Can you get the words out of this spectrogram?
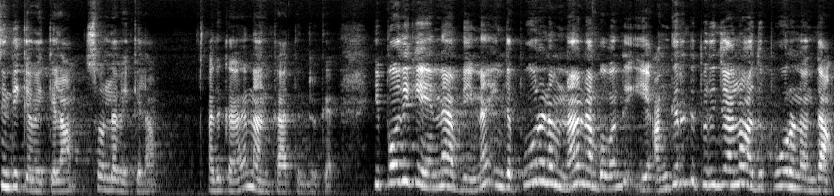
சிந்திக்க வைக்கலாம் சொல்ல வைக்கலாம். அதுக்காக நான் காத்துட்ருக்கேன் இப்போதைக்கு என்ன அப்படின்னா இந்த பூரணம்னா நம்ம வந்து அங்கேருந்து அங்கிருந்து பிரிஞ்சாலும் அது பூரணம் தான்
